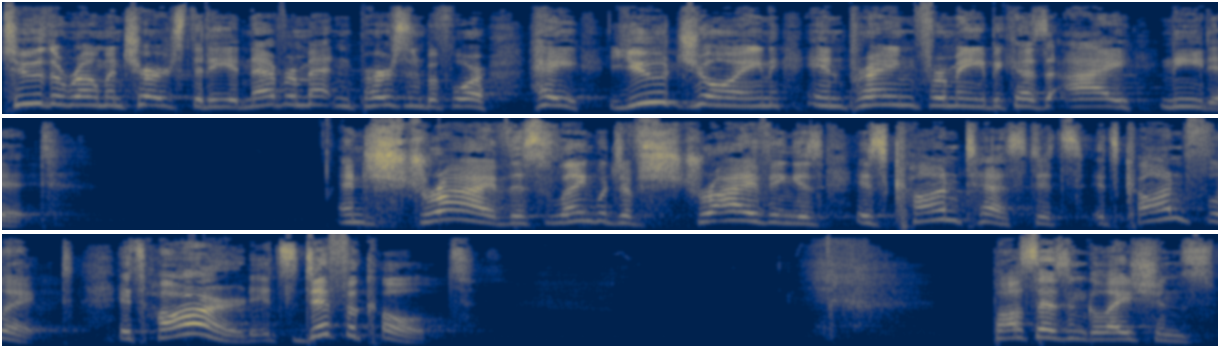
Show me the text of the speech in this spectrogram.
to the Roman church that he had never met in person before hey, you join in praying for me because I need it. And strive, this language of striving is, is contest, it's, it's conflict, it's hard, it's difficult. Paul says in Galatians,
